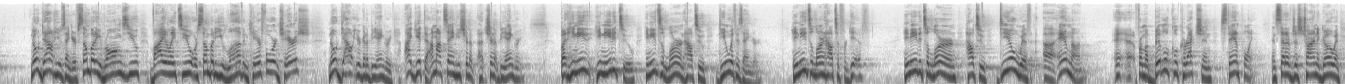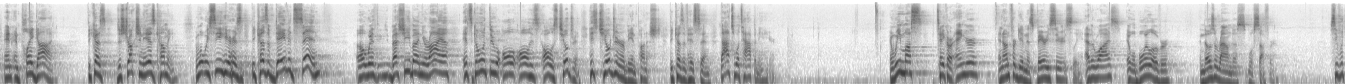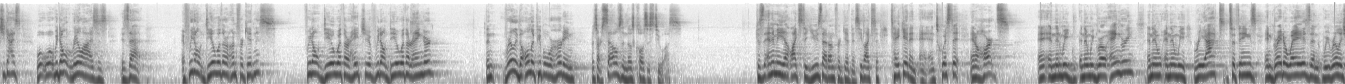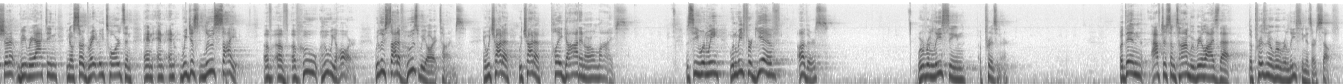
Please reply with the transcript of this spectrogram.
No doubt he was angry. If somebody wrongs you, violates you, or somebody you love and care for and cherish, no doubt you're going to be angry. I get that. I'm not saying he shouldn't, uh, shouldn't be angry. But he, need, he needed to. He needed to learn how to deal with his anger. He needed to learn how to forgive. He needed to learn how to deal with uh, Amnon uh, uh, from a biblical correction standpoint instead of just trying to go and, and, and play God because destruction is coming. And what we see here is because of David's sin uh, with Bathsheba and Uriah, it's going through all, all, his, all his children. His children are being punished because of his sin. That's what's happening here. And we must take our anger and unforgiveness very seriously. Otherwise, it will boil over and those around us will suffer. See, what you guys, what, we don't realize is, is that if we don't deal with our unforgiveness, if we don't deal with our hatred, if we don't deal with our anger, then really the only people we're hurting is ourselves and those closest to us. Because the enemy likes to use that unforgiveness. He likes to take it and, and, and twist it in our hearts. And, and, then we, and then we grow angry, and then, and then we react to things in greater ways than we really shouldn't be reacting you know, so greatly towards. And, and, and, and we just lose sight of, of, of who, who we are. We lose sight of whose we are at times. And we try to, we try to play God in our own lives. But see, when we, when we forgive others, we're releasing a prisoner. But then after some time, we realize that the prisoner we're releasing is ourselves.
